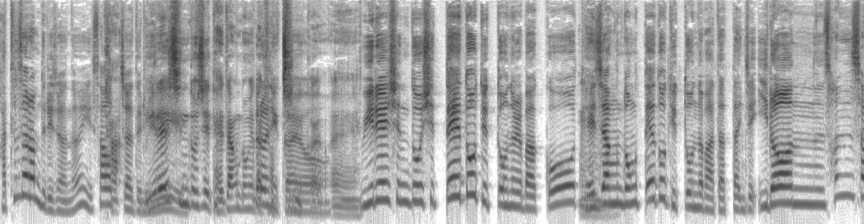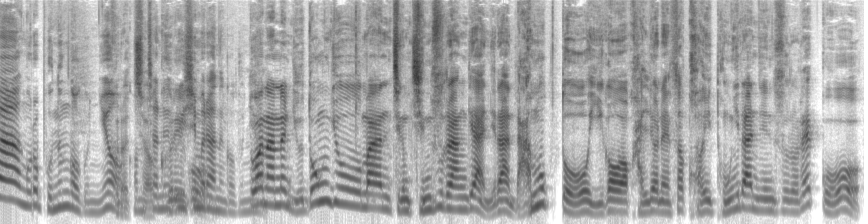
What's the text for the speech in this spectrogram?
같은 사람들이잖아요. 이 사업자들이. 미래 신도시 대장동에다 그러니까요. 겹치니까요. 예. 위례 신도시 때도 뒷돈을 받고 음. 대장동 때도 뒷돈을 받았다. 이제 이런 선상으로 보는 거군요. 그렇죠. 검찰은 의심을 하는 거군요. 또 하나는 유동규만 지금 진술을 한 게 아니라 남욱도 이거 관련해서 거의 동일한 진술을 했고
